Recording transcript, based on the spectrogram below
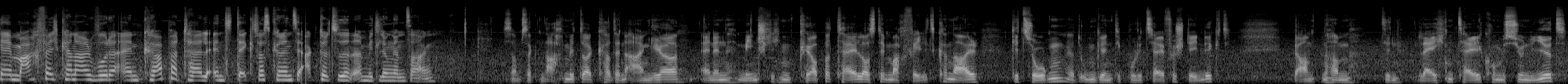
Ja, Im Machfeldkanal wurde ein Körperteil entdeckt. Was können Sie aktuell zu den Ermittlungen sagen? Samstagnachmittag hat ein Angler einen menschlichen Körperteil aus dem Machfeldkanal gezogen. Er hat umgehend die Polizei verständigt. Beamten haben den Leichenteil kommissioniert,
